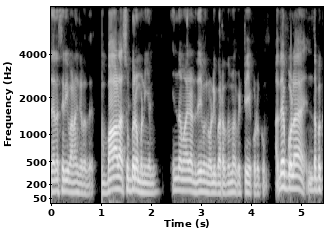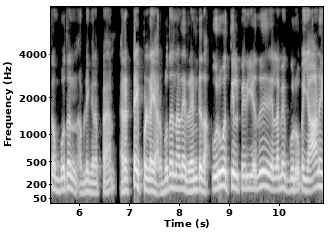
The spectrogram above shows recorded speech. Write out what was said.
தினசரி வணங்குறது. பால சுப்பிரமணியம் இந்த மாதிரியான தெய்வங்கள் வழிபடுறதுமே வெற்றியை கொடுக்கும். அதே போல இந்த பக்கம் புதன் அப்படிங்கிறப்ப இரட்டை பிள்ளையார். புதன்னாலே ரெண்டு தான். உருவத்தில் பெரியது எல்லாமே குரு. இப்போ யானை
